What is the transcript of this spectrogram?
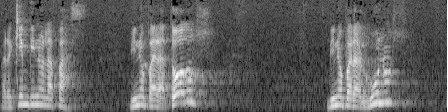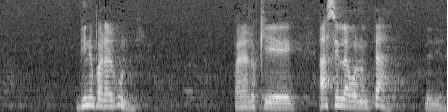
¿Para quién vino la paz? ¿Vino para todos? ¿Vino para algunos? Vino para algunos, para los que hacen la voluntad de Dios,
